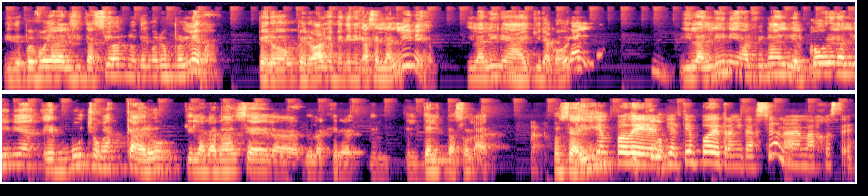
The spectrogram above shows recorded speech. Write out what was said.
y después voy a la licitación, no tengo ningún problema. Pero, pero alguien me tiene que hacer las líneas, y las líneas hay que ir a cobrarlas. Y las líneas al final y el cobre de las líneas es mucho más caro que la ganancia de la, de la, del, delta solar. Entonces ahí, y, el tiempo de, y el tiempo de tramitación, además, José.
